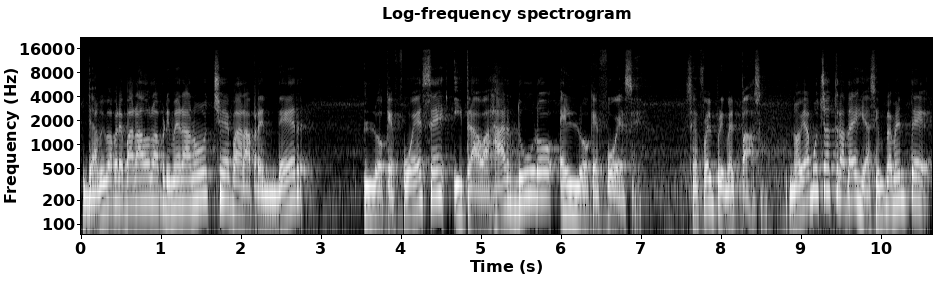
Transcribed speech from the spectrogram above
Ya me iba preparado la primera noche para aprender lo que fuese y trabajar duro en lo que fuese. Ese fue el primer paso. No había mucha estrategia, simplemente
